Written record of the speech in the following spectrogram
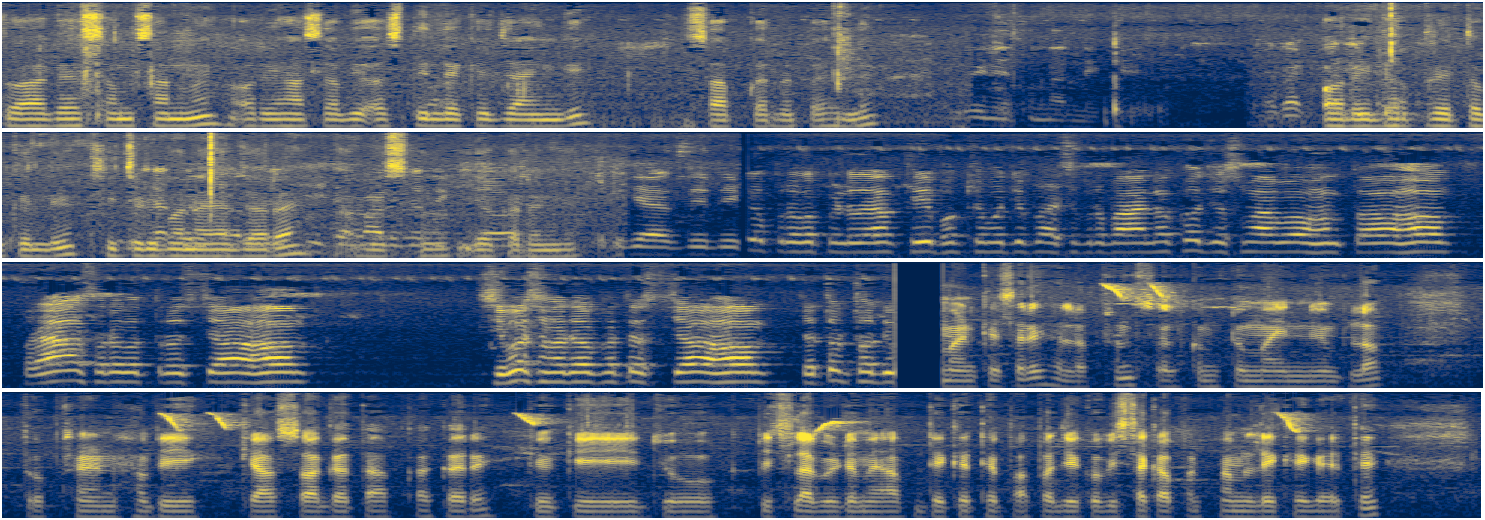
तो आ गए शमशान में और यहाँ से अभी अस्थि लेके जाएँगे साफ़ कर रहे पहले। और इधर प्रेतों के लिए खिचड़ी बनाया जा रहा है अभी इसको ये करेंगे। Kesari hello friends welcome to my new blog तो फ्रेंड अभी क्या स्वागत आपका करें? क्योंकि जो पिछला वीडियो में आप देखे थे, पापा जी को विशाखापट्टनम लेके गए थे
